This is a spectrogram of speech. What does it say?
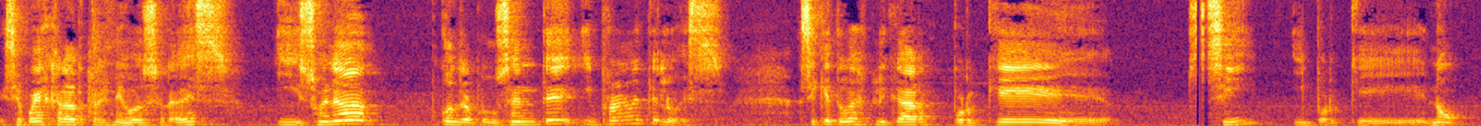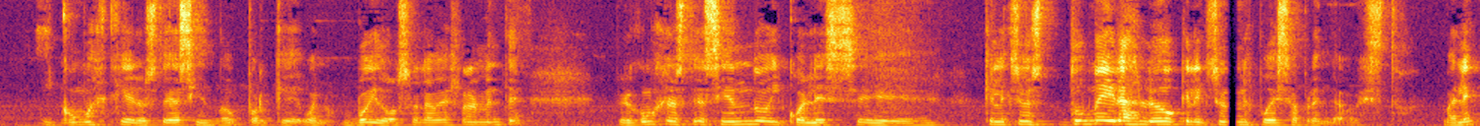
se pueden escalar tres negocios a la vez y suena contraproducente y probablemente lo es. Así que te voy a explicar por qué sí y por qué no y cómo es que lo estoy haciendo, porque bueno, voy dos a la vez realmente, pero cómo es que lo estoy haciendo y cuáles, eh, qué lecciones, tú me dirás luego qué lecciones puedes aprender de esto, ¿vale?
